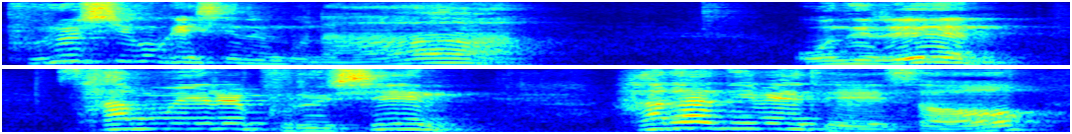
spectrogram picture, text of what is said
부르시고 계시는구나. 오늘은 사무엘을 부르신 하나님에 대해서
